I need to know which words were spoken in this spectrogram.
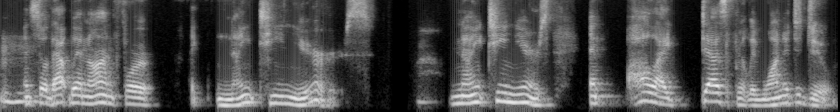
Mm-hmm. And so that went on for like 19 years. 19 years. And all I desperately wanted to do,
